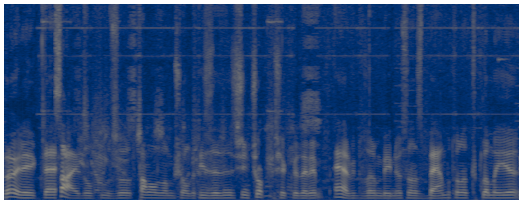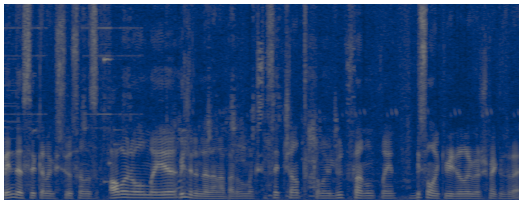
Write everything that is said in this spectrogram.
Böylelikle side opumuzu tamamlamış olduk. İzlediğiniz için çok teşekkür ederim. Eğer videolarımı beğeniyorsanız beğen butonuna tıklamayı, beni desteklemek istiyorsanız abone olmayı, bildirimlerden haber olmak için çana tıklamayı lütfen unutmayın. Bir sonraki videoda görüşmek üzere.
